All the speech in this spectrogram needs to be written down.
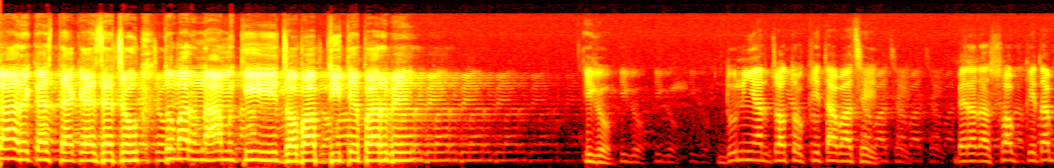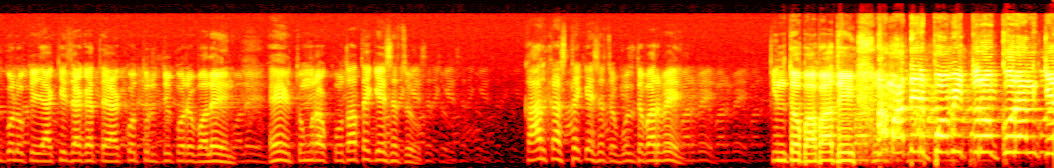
কার কাছ থেকে এসেছ? তোমার নাম কি? জবাব দিতে পারবে। দুনিয়ার যত কিতাব আছে বেড়াদা সব কিতাবগুলোকে একই জায়গাতে একত্রিত করে বলেন, এই, তোমরা কোথা থেকে এসেছ? কার কাছ থেকে এসেছ? বলতে পারবে? কিন্তু বাবা দে আমাদের পবিত্র কোরআনকে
